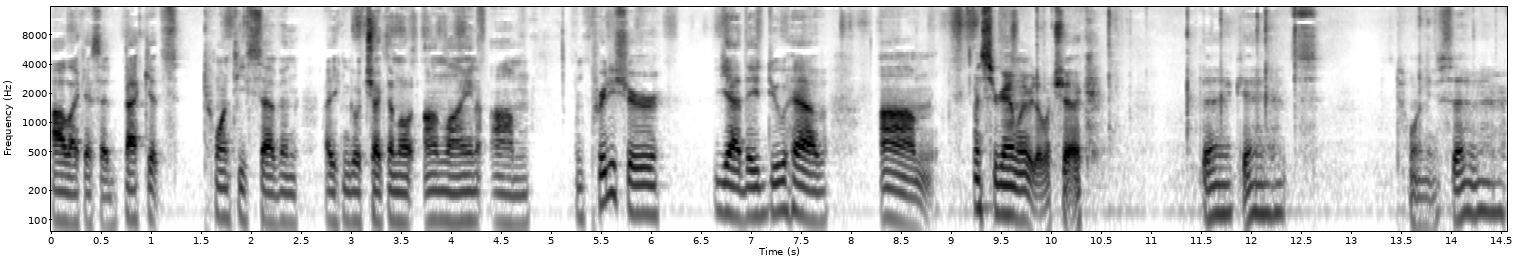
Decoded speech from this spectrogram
Uh, like I said, Beckett's 27. Uh, you can go check them out online. Um, I'm pretty sure, yeah, they do have um, Instagram. Let me double check. Beckett's 27.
